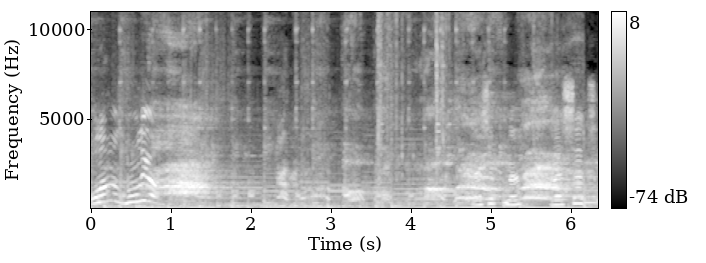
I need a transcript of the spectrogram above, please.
Olamaz ne oluyor? Reset mi? Reset.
